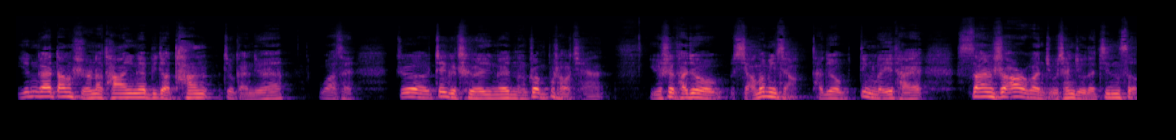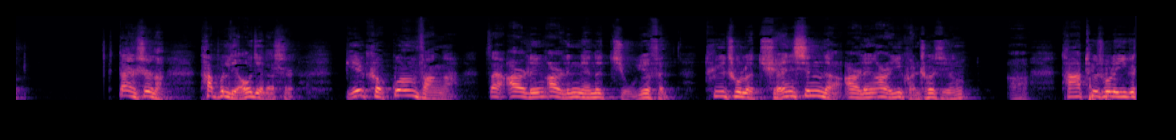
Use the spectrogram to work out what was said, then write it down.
应该当时呢他应该比较贪，就感觉哇塞，这这个车应该能赚不少钱，于是他就想都没想，他就订了一台三十二万九千九的金色。但是呢，他不了解的是，别克官方啊，在二零二零年的九月份推出了全新的二零二一款车型啊，它推出了一个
